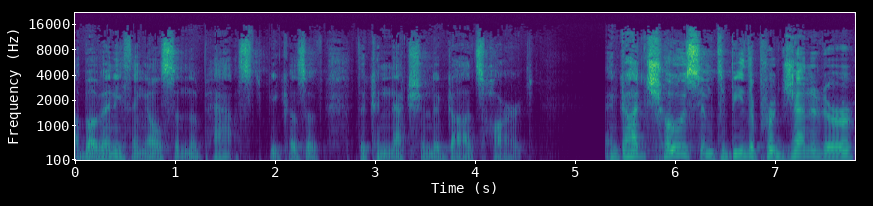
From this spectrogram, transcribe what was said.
above anything else in the past because of the connection to God's heart. And God chose him to be the progenitor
